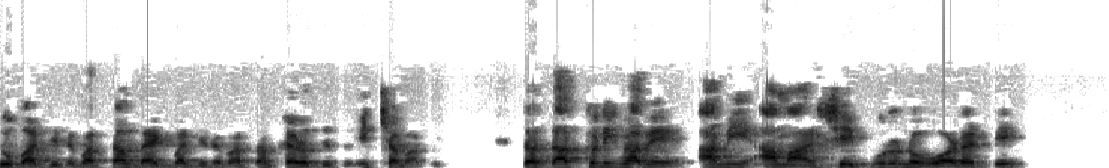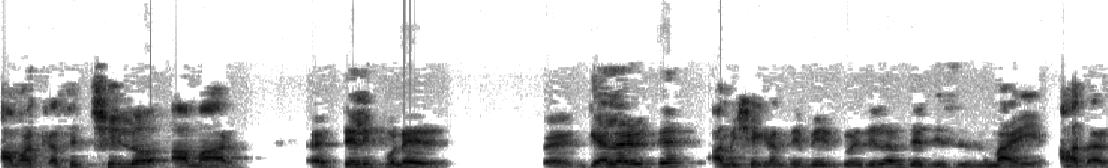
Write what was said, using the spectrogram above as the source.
দুবার যেতে পারতাম বা একবার যেতে পারতাম, ফেরত দিত ইচ্ছা মাফিক তো তাৎক্ষণিকভাবে আমি আমার সেই পুরনো ওয়ার্ডারটি আমার কাছে ছিল আমার টেলিফোনের গ্যালারিতে। আমি সেখান থেকে বের করে দিলাম যে this is my other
